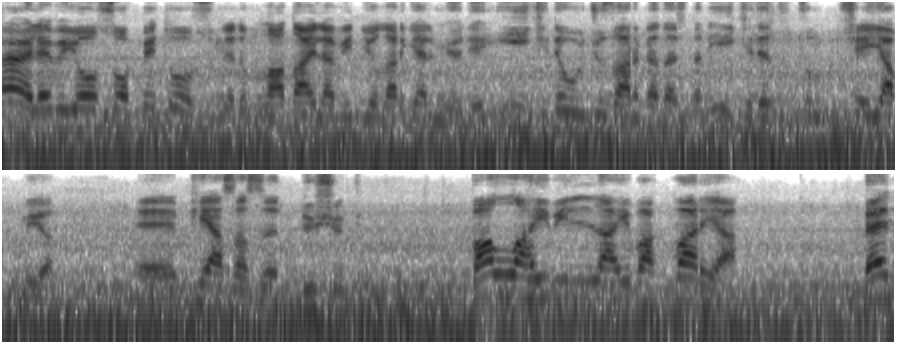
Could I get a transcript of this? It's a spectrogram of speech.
Öyle bir yol sohbeti olsun dedim. Lada'yla videolar gelmiyor diye. İyi ki de ucuz arkadaşlar. İyi ki de tutul şey yapmıyor. Ee, piyasası düşük. Vallahi billahi bak var ya. Ben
